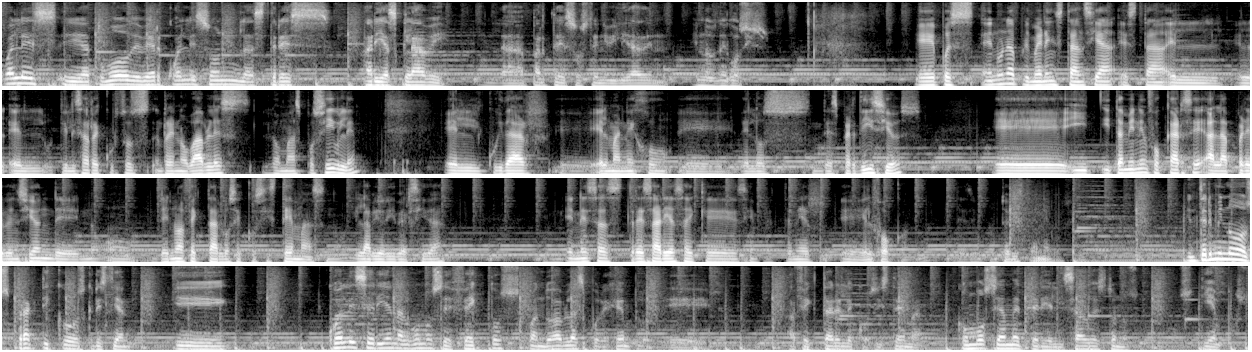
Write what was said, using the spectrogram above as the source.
¿Cuáles, eh, a tu modo de ver, cuáles son las tres áreas clave en la parte de sostenibilidad en los negocios? Eh, pues en una primera instancia está el, utilizar recursos renovables lo más posible, el cuidar eh, el manejo eh, de los desperdicios y, también enfocarse a la prevención de no, afectar los ecosistemas y la biodiversidad. En esas tres áreas hay que siempre tener el foco desde un punto de vista de negocio. En términos prácticos, Cristian, eh, ¿cuáles serían algunos efectos cuando hablas, por ejemplo, de afectar el ecosistema? ¿Cómo se ha materializado esto en los últimos tiempos?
